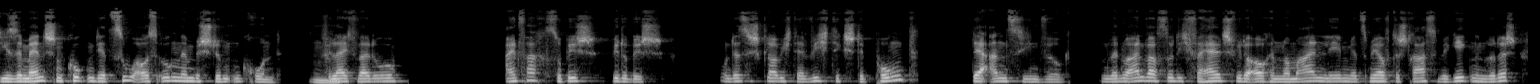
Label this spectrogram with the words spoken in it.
diese Menschen gucken dir zu aus irgendeinem bestimmten Grund. Mhm. Vielleicht, weil du einfach so bist, wie du bist. Und das ist, glaube ich, der wichtigste Punkt, der anziehend wirkt. Und wenn du einfach so dich verhältst, wie du auch im normalen Leben jetzt mir auf der Straße begegnen würdest,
